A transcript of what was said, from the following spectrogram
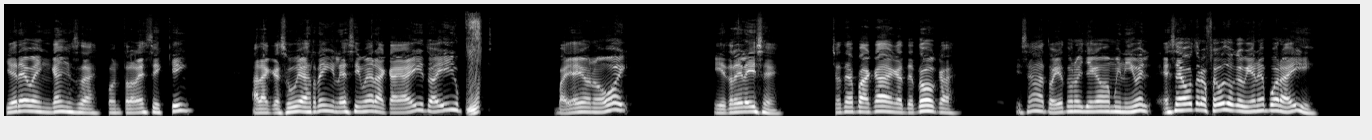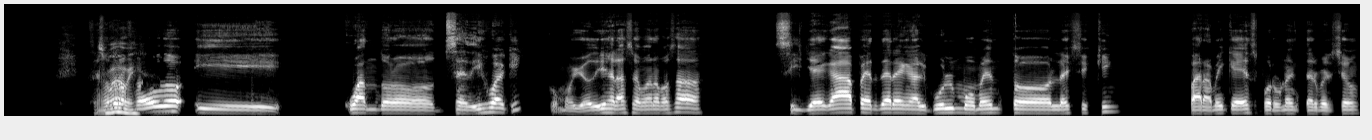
Quiere venganza contra Leslie King. A la que sube a ring, Leslie mira cagadito ahí. Vaya, yo no voy. Y Trey le dice: Échate para acá, que te toca. Y dice: Ah, todavía tú no has llegado a mi nivel. Ese es otro feudo que viene por ahí. Ese es otro feudo y cuando se dijo aquí, como yo dije la semana pasada, si llega a perder en algún momento Lexis King, para mí que es por una intervención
